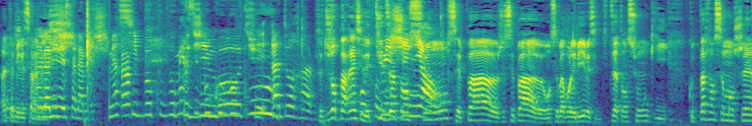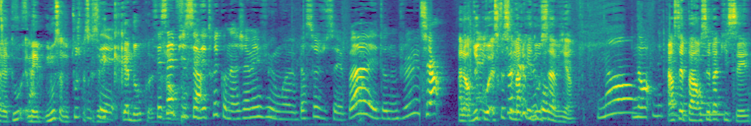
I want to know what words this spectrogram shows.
Ah, t'as mis les Elle salamèches. a mis les salamèches. Merci beaucoup, beaucoup, Merci Jimbo. beaucoup, beaucoup. Tu es adorable. C'est toujours pareil, c'est des petites attentions. C'est pas, euh, je sais pas, euh, on sait pas pour les billets, mais c'est des petites attentions qui coûtent pas forcément cher et tout. Mais nous, ça nous touche parce que c'est des cadeaux, quoi. C'est ça, et puis C'est des trucs qu'on a jamais vus. Moi, perso, je savais pas, et toi non plus. Tiens. Alors du coup, est-ce que c'est marqué d'où ça vient Non. Non. Alors c'est pas, on sait pas qui c'est.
